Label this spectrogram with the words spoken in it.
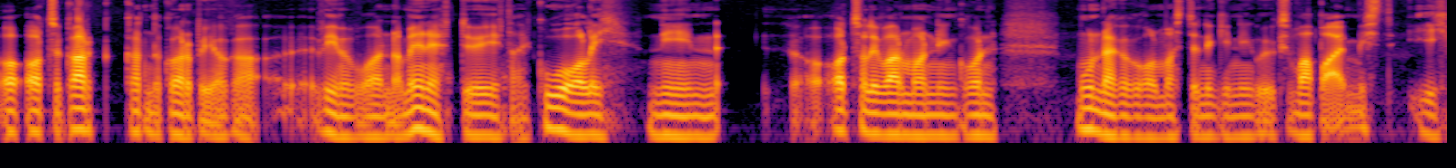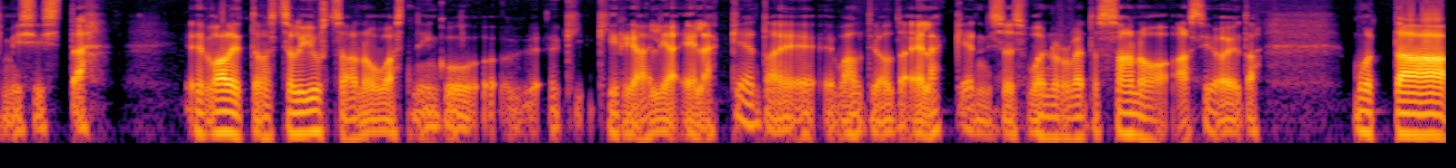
Otso Katnokorpi, joka viime vuonna menehtyi tai kuoli, niin Otso oli varmaan niin kuin mun näkökulmasta jotenkin niin kuin yksi vapaimmista ihmisistä. Ja valitettavasti se oli just saanut vasta niin kuin kirjailija eläkkeen tai valtiolta eläkkeen, niin se olisi voinut ruveta sanoa asioita – mutta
